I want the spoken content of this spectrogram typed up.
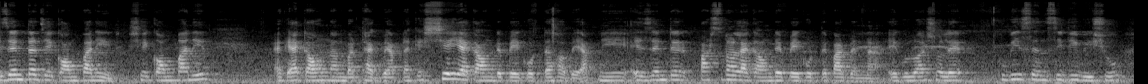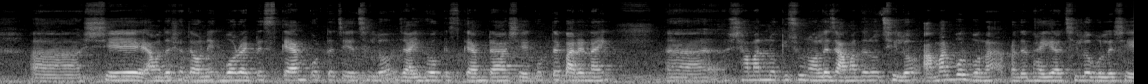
এজেন্টটা যে কোম্পানির সেই কোম্পানির এক অ্যাকাউন্ট নাম্বার থাকবে, আপনাকে সেই অ্যাকাউন্টে পে করতে হবে। আপনি এজেন্টের পার্সোনাল অ্যাকাউন্টে পে করতে পারবেন না। এগুলো আসলে খুবই সেন্সিটিভ ইস্যু সে আমাদের সাথে অনেক বড় একটা স্ক্যাম করতে চেয়েছিল। যাই হোক স্ক্যামটা সে করতে পারে নাই। সামান্য কিছু নলেজ আমাদেরও ছিল। আমার বলব না, আপনাদের ভাইয়া ছিল বলে সে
